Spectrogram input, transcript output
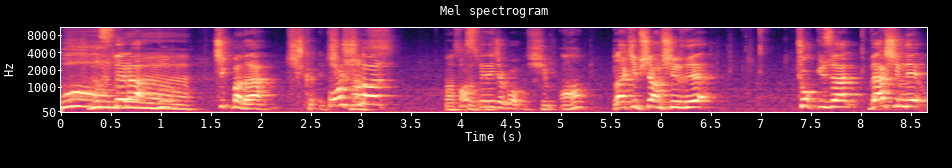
Vaa, Muslera. be. Dur. Çıkmadı ha. Çık, Boş çıkmaz. lan. Bas, Pas bas. verecek o. Şimdi aha. Rakip şamşırdı. Çok güzel. Ver şimdi.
